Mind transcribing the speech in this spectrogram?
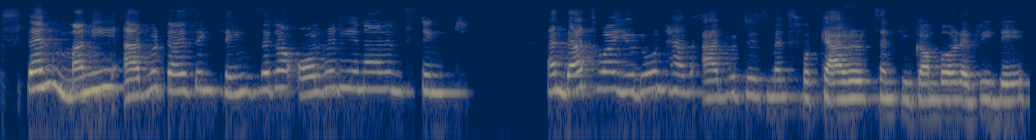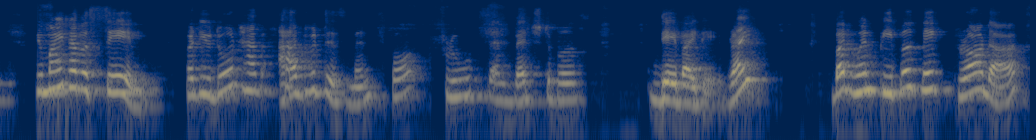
spend money advertising things that are already in our instinct. And that's why you don't have advertisements for carrots and cucumber every day. You might have a sale, but you don't have advertisements for fruits and vegetables day by day, right? But when people make products,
